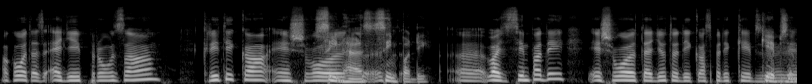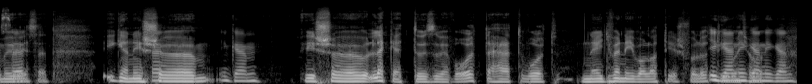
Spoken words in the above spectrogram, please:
Akkor volt az egyéb próza, kritika, és volt... Színház, színpadi. Vagy színpadi, és volt egy ötödik, az pedig képzőművészet. Képzőművészet. Igen, és... Tehát, uh, igen. És uh, lekettőzve volt, tehát volt 40 év alatt és fölött. Igen, igen, ha, igen.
